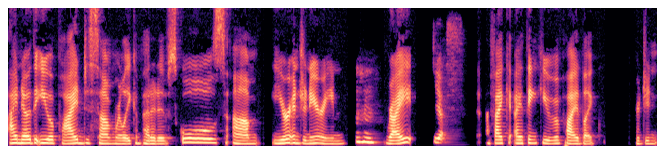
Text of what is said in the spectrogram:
I know that you applied to some really competitive schools. Um, you're engineering, mm-hmm. right? Yes. If I, I think you've applied like Virginia,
